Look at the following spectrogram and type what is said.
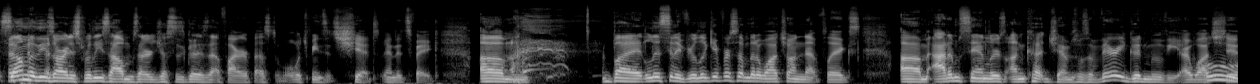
Some of these artists release albums that are just as good as that Fyre Festival, which means it's shit and it's fake. Um, but listen, if you're looking for something to watch on Netflix, um, Adam Sandler's Uncut Gems was a very good movie. I watched it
